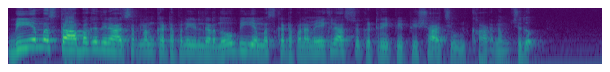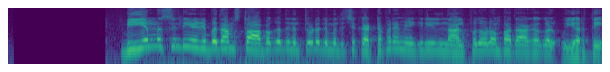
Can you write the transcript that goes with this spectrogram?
ബി എം എസ് സ്ഥാപക ദിനാചരണം കട്ടപ്പനയിൽ നടന്നു. ബി എം എസ് കട്ടപ്പന മേഖലാ സെക്രട്ടറി പി പി ഷാജി ഉദ്ഘാടനം ചെയ്തു. ബി എം എസിന്റെ എഴുപതാം സ്ഥാപക ദിനത്തോടനുബന്ധിച്ച് കട്ടപ്പന മേഖലയിൽ നാൽപ്പതോളം പതാകകൾ ഉയർത്തി.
